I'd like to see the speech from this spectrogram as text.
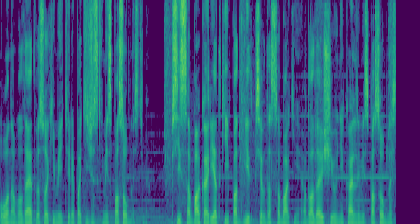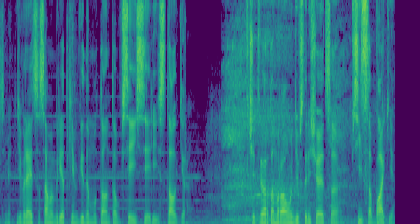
Он обладает высокими телепатическими способностями. Пси-собака – редкий подвид псевдособаки, обладающий уникальными способностями, является самым редким видом мутантов всей серии Сталкер. В четвертом раунде встречаются пси-собаки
